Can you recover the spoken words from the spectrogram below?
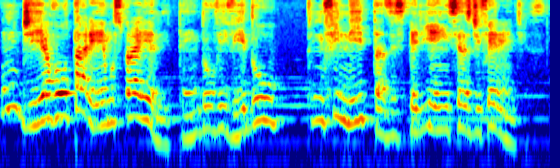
um dia voltaremos para ele, tendo vivido infinitas experiências diferentes.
